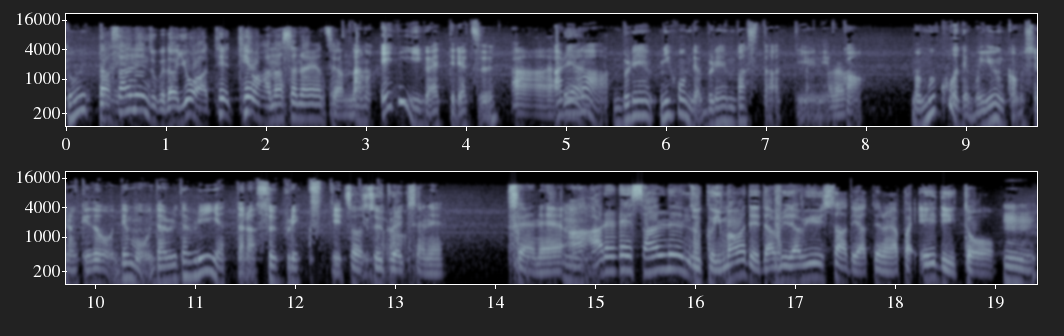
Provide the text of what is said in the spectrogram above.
どういっただから3連続だ要は手手を離さないやつやんな。あのエディがやってるやつ？あーあれはブレ日本ではブレーンバスターっていうねん。か、まあ、向こうでも言うんかもしれんけどでも WWE やったらスープレックスって言ってるから。そうスープレックスやね。そうやね、うん。ああれ3連続今まで WWE スターでやってるのはやっぱエディと、うん。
